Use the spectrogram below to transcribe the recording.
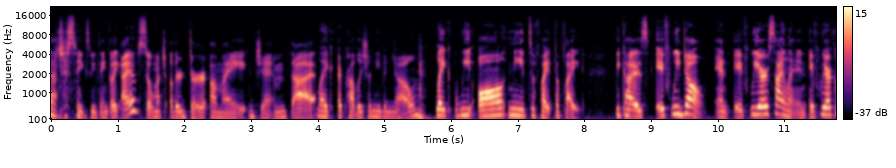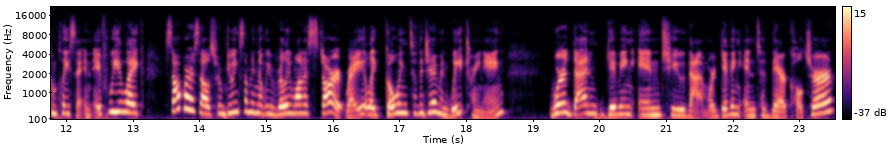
that just makes me think like I have so much other dirt on my gym that like I probably shouldn't even know. Like we all need to fight the fight because if we don't and if we are silent and if we are complacent and if we like stop ourselves from doing something that we really want to start, right? Like going to the gym and weight training, we're then giving into them. We're giving into their culture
